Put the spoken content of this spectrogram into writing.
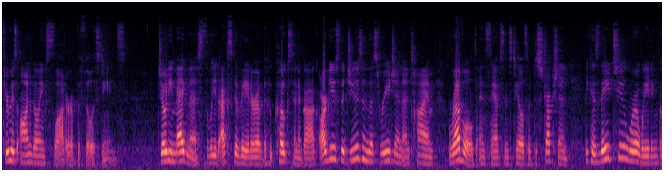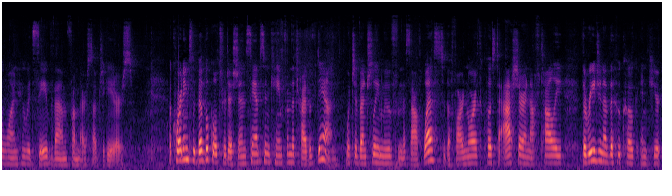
through his ongoing slaughter of the Philistines. Jodi Magness, the lead excavator of the Huqoq synagogue, argues that Jews in this region and time reveled in Samson's tales of destruction because they too were awaiting the one who would save them from their subjugators. According to biblical tradition, Samson came from the tribe of Dan, which eventually moved from the southwest to the far north, close to Asher and Naphtali, the region of the Huqoq and Kir-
